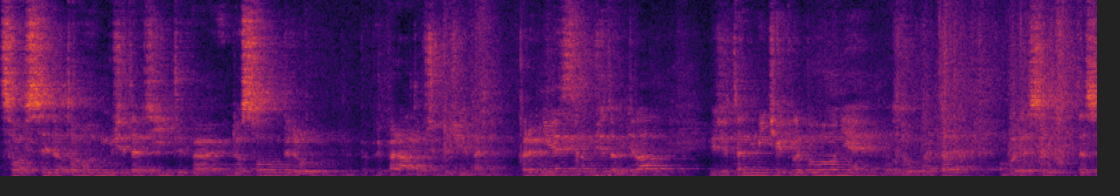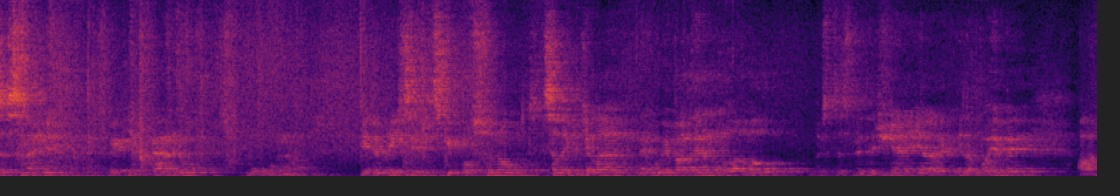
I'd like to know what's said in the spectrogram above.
Co si do toho můžete vzít do soudru, vypadá to přibližně tak. První věc, kterou můžete udělat, je, že ten míček libovolně rozhoupete a budete se snažit pěkně gardu mu uhnout. Je dobré si vždycky posunout celým tělem, neuhybat jenom hlavou, abyste zbytečně nedělali takovéhle pohyby, ale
